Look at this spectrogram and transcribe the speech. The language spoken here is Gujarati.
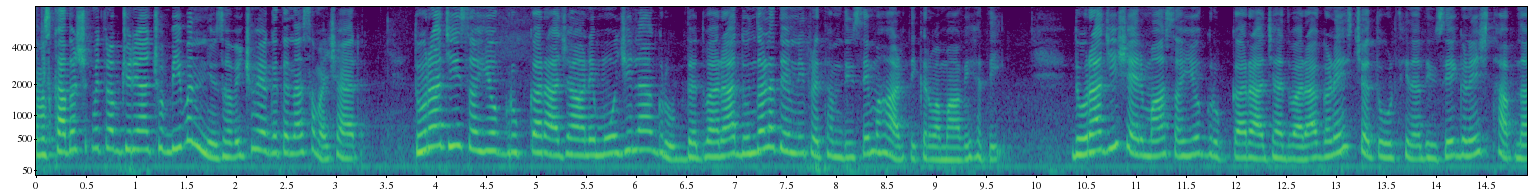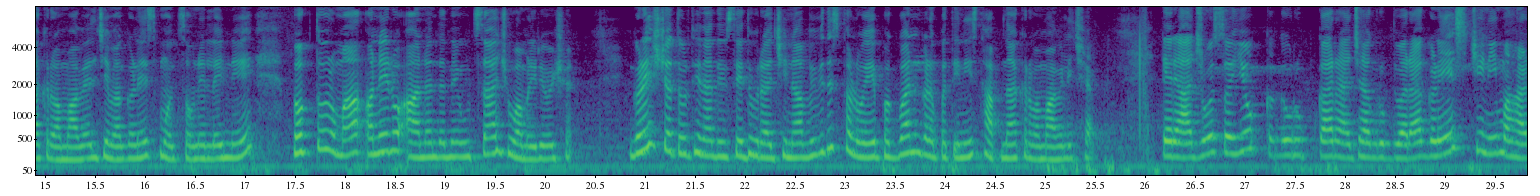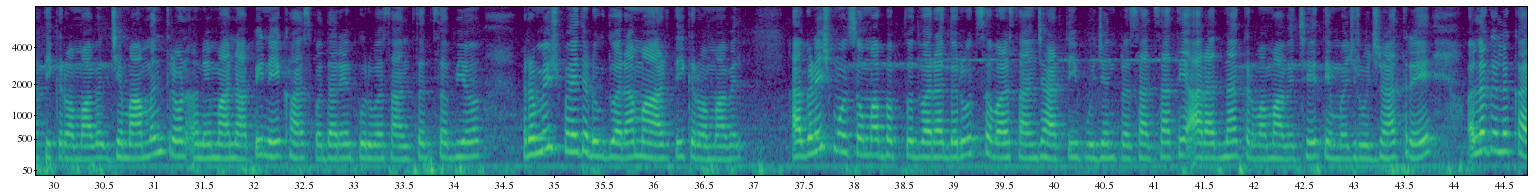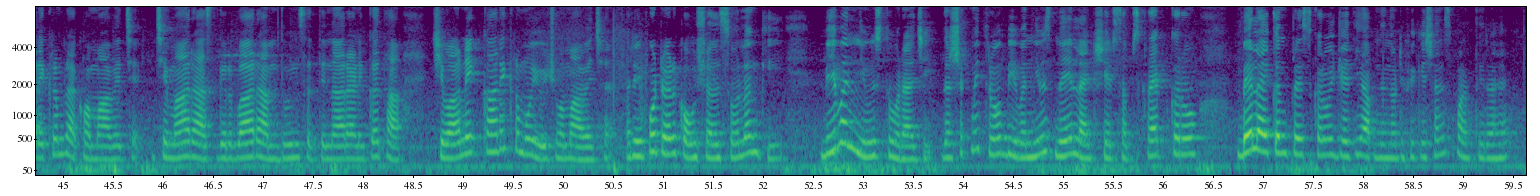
નમસ્કાર દર્શક મિત્રો, આપ જોઈ રહ્યા છો બી વન ન્યૂઝ હવે જોઈએ અગત્યના સમાચાર. ધોરાજી સહયોગ ગ્રુપ કા રાજા અને મોજીલા ગ્રુપ દ્વારા દુંદળા દેવની પ્રથમ દિવસે મહાઆરતી કરવામાં આવી હતી. ધોરાજી શહેરમાં સહયોગ ગ્રુપ કા રાજા દ્વારા ગણેશ ચતુર્થીના દિવસે ગણેશ સ્થાપના કરવામાં આવેલ, જેમાં ગણેશ મહોત્સવને લઈને ભક્તોમાં અનેરો આનંદ અને ઉત્સાહ જોવા મળી રહ્યો છે. ગણેશ ચતુર્થીના દિવસે ધોરાજીના વિવિધ સ્થળોએ ભગવાન ગણપતિની સ્થાપના કરવામાં આવેલી છે. ત્યારે આજરોજ સહયોગ ગ્રુપકા રાજા ગ્રુપ દ્વારા ગણેશજીની મહાઆરતી કરવામાં આવેલ, જેમાં આમંત્રણ અને માન આપીને ખાસ પધારેલ પૂર્વ સાંસદ સભ્ય રમેશભાઈ ધડુક દ્વારા મહાઆરતી કરવામાં આવેલ. આ ગણેશ મહોત્સવમાં ભક્તો દ્વારા દરરોજ સવાર સાંજ આરતી, પૂજન, પ્રસાદ સાથે આરાધના કરવામાં આવે છે. તેમજ રોજ રાત્રે અલગ અલગ કાર્યક્રમ રાખવામાં આવે છે. જેમાં રાસ ગરબા, રામધૂન, સત્યનારાયણ કથા જેવા અનેક કાર્યક્રમો યોજવામાં આવે છે. Reporter Kaushal Solanki, B one news Dhoraji. દર્શક મિત્રો, બી વન ન્યૂઝને લાઇક શેર, સબસ્ક્રાઇબ કરો. બેલ આઇકન પ્રેસ કરો જેથી આપને નોટિફિકેશન્સ મળતી રહે.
